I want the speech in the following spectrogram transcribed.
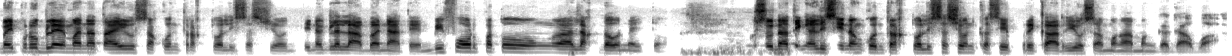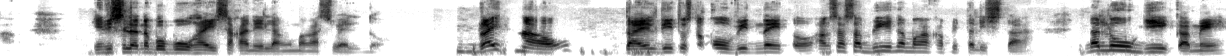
may problema na tayo sa contractualisasyon. Pinaglalaban natin before pa tong uh, lockdown na ito. Gusto nating alisin ang contractualisasyon kasi precarious ang mga manggagawa. Hindi sila nabubuhay sa kanilang mga sweldo. Right now, dahil dito sa COVID na ito, ang sasabihin ng mga kapitalista, nalugi kami.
